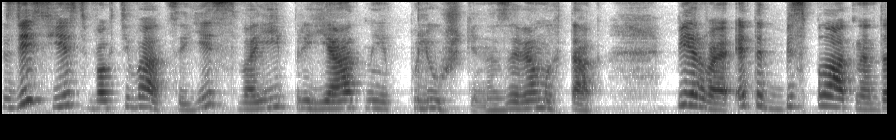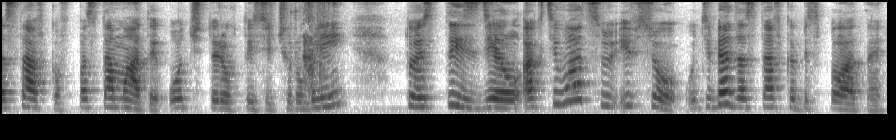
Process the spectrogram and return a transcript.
Здесь есть в активации, есть свои приятные плюшки, назовем их так. Первое, это бесплатная доставка в постаматы от 4000 рублей. То есть ты сделал активацию и все, у тебя доставка бесплатная.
